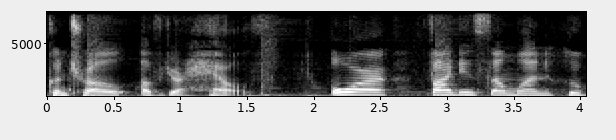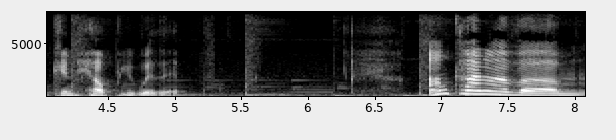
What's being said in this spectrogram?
control of your health or finding someone who can help you with it. I'm kind of, um,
